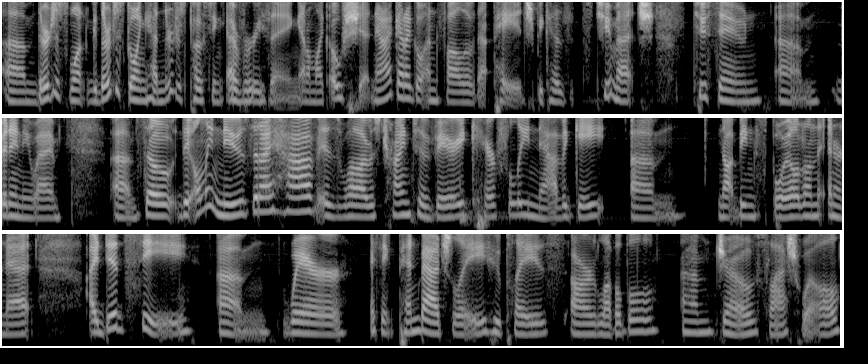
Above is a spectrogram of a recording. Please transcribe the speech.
Um, they're just want they're just going ahead and they're just posting everything, and I'm like, oh shit! Now I gotta go unfollow that page because it's too much, too soon. Um, but anyway. Um, so the only news that I have is while I was trying to very carefully navigate um, not being spoiled on the internet, I did see um, where I think Penn Badgley, who plays our lovable um, Joe slash Will,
